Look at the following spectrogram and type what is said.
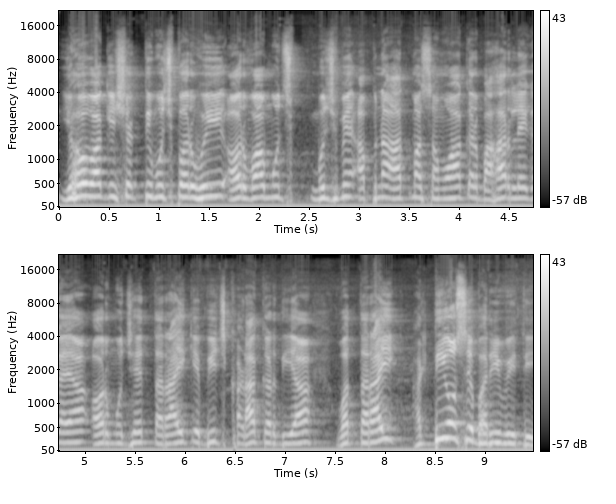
यहोवा की शक्ति मुझ पर हुई और वह मुझ मुझ में अपना आत्मा समवा कर बाहर ले गया और मुझे तराई के बीच खड़ा कर दिया वह तराई हड्डियों से भरी हुई थी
